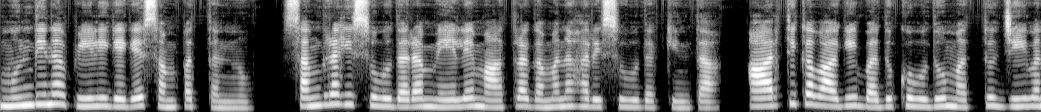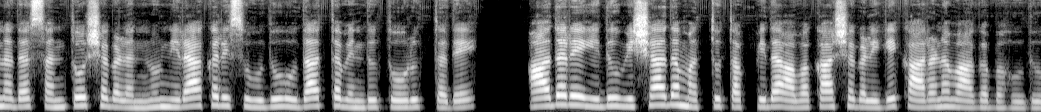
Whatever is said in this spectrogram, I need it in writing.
ಮುಂದಿನ ಪೀಳಿಗೆಗೆ ಸಂಪತ್ತನ್ನು ಸಂಗ್ರಹಿಸುವುದರ ಮೇಲೆ ಮಾತ್ರ ಗಮನಹರಿಸುವುದಕ್ಕಿಂತ ಆರ್ಥಿಕವಾಗಿ ಬದುಕುವುದು ಮತ್ತು ಜೀವನದ ಸಂತೋಷಗಳನ್ನು ನಿರಾಕರಿಸುವುದು ಉದಾತ್ತವೆಂದು ತೋರುತ್ತದೆ, ಆದರೆ ಇದು ವಿಷಾದ ಮತ್ತು ತಪ್ಪಿದ ಅವಕಾಶಗಳಿಗೆ ಕಾರಣವಾಗಬಹುದು.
